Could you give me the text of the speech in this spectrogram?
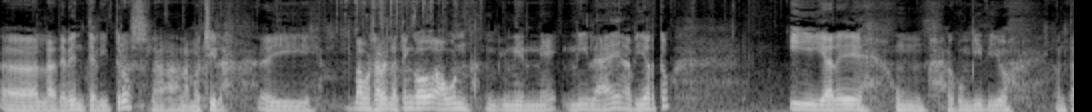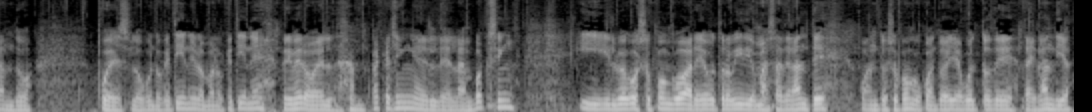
uh, la de 20 litros, la, la, mochila. Y vamos a ver, la tengo aún, ni, ni, la he abierto y haré algún vídeo contando pues lo bueno que tiene, lo malo que tiene. Primero el packaging, el, unboxing y luego supongo haré otro vídeo más adelante cuando supongo cuando haya vuelto de Tailandia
